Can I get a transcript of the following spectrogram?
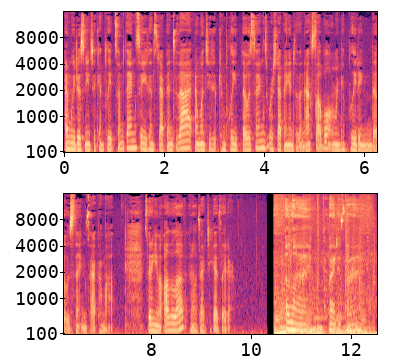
And we just need to complete some things so you can step into that. And once you complete those things, we're stepping into the next level and we're completing those things that come up. Sending you all the love, and I'll talk to you guys later. Align by design.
